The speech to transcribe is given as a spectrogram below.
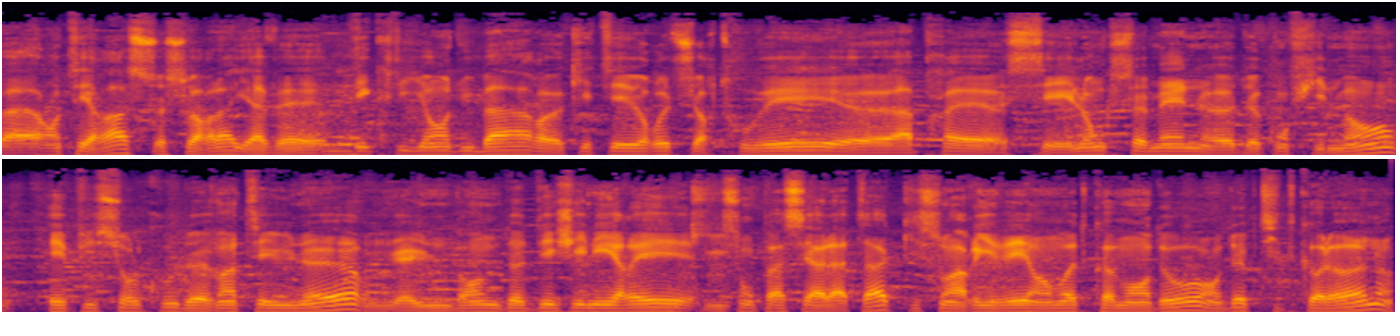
bah, en terrasse, ce soir-là, il y avait des clients du bar qui étaient heureux de se retrouver après ces longues semaines de confinement. Et puis sur le coup de 21h, il y a une bande de dégénérés qui sont passés à l'attaque, qui sont arrivés en mode commando, en deux petites colonnes.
